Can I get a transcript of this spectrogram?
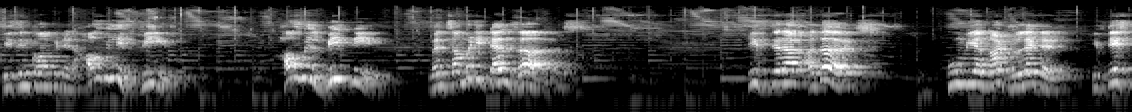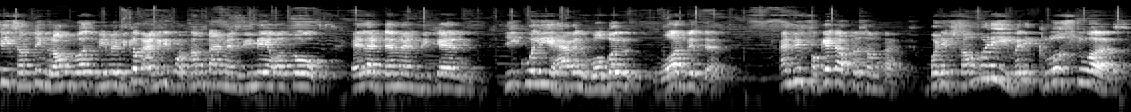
He is incompetent. How will he feel? How will we feel when somebody tells us if there are others whom we are not related, if they speak something wrong to us, we may become angry for some time and we may also yell at them and we can equally have a verbal war with them. And we forget after some time. But if somebody very close to us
